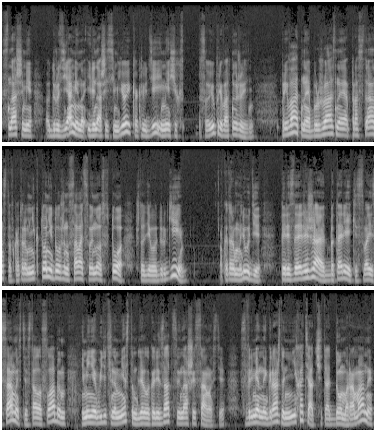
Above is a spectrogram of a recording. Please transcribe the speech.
с нашими друзьями или нашей семьей, как людей, имеющих свою приватную жизнь. Приватное буржуазное пространство, в котором никто не должен совать свой нос в то, что делают другие, в котором люди перезаряжают батарейки своей самости, стало слабым и менее убедительным местом для локализации нашей самости. Современные граждане не хотят читать дома романы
